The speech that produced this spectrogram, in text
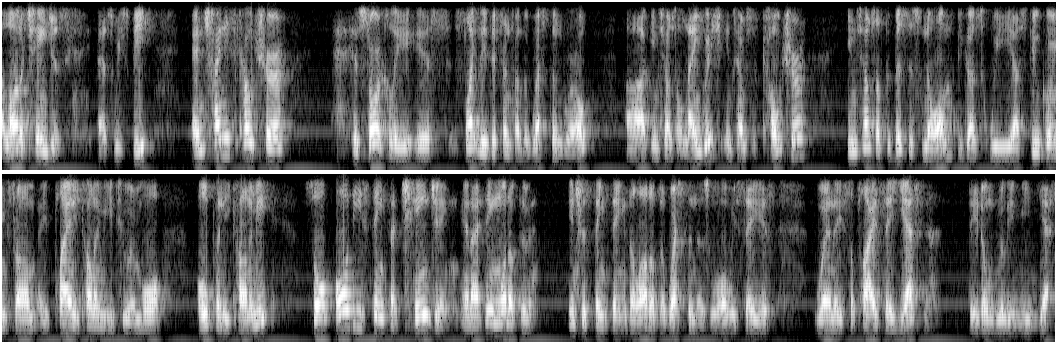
a lot of changes as we speak. And Chinese culture historically is slightly different from the Western world uh, in terms of language, in terms of culture, in terms of the business norm, because we are still going from a planned economy to a more open economy. So all these things are changing, and I think one of the interesting things a lot of the Westerners will always say is when a supplier say yes, they don't really mean yes.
